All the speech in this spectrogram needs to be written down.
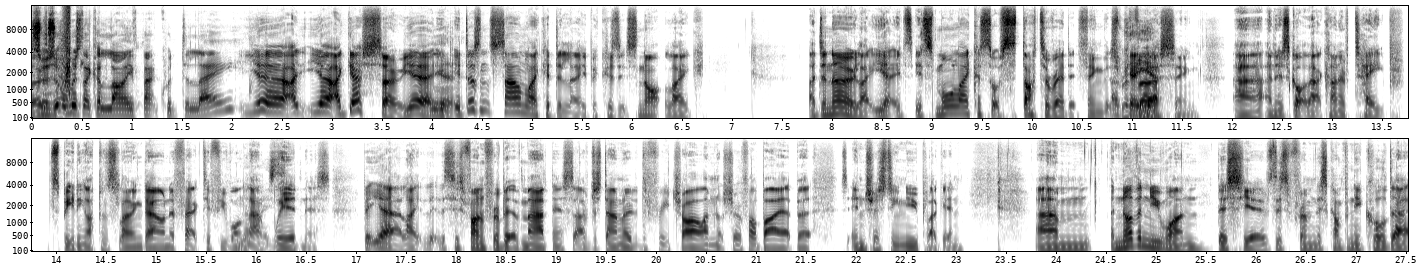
so is it almost like a live backward delay? yeah I, yeah I guess so yeah, Yeah. It, it doesn't sound like a delay because it's not like I don't know like yeah it's it's more like a sort of stutter edit thing that's Okay, yeah. reversing uh, and it's got that kind of tape speeding up and slowing down effect if you want Nice. that weirdness but yeah like th- this is fun for a bit of madness. I've just downloaded the free trial. I'm not sure if I'll buy it but it's an interesting new plugin. Um, another new one this year is this from this company called uh,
